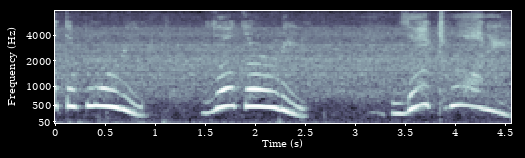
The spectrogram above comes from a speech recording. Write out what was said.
at the 40. The 30. The 20.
